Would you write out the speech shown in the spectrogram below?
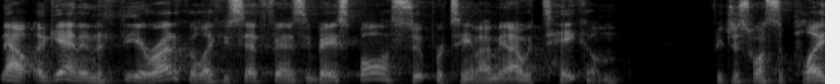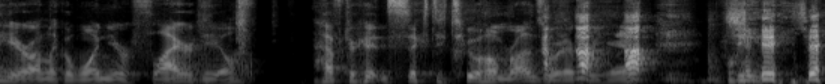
Now, again, in the theoretical, like you said, fantasy baseball, a super team. I mean, I would take him if he just wants to play here on like a one year flyer deal after hitting 62 home runs or whatever he hit.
